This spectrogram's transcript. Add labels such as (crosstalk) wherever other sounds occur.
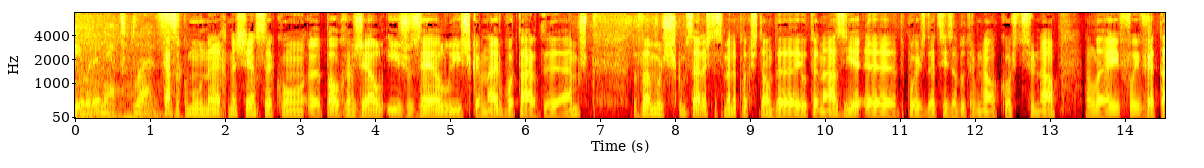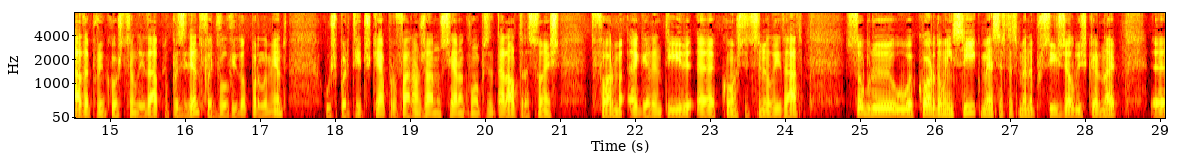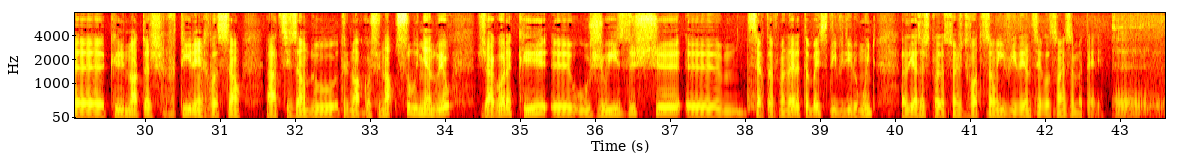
Euronet Plus. Casa Comum na Renascença com uh, Paulo Rangel e José Luís Carneiro. Boa tarde a ambos. Vamos começar esta semana pela questão da eutanásia, uh, depois da decisão do Tribunal Constitucional. A lei foi vetada por inconstitucionalidade pelo Presidente, foi devolvida ao Parlamento. Os partidos que a aprovaram já anunciaram que vão apresentar alterações de forma a garantir a constitucionalidade. Sobre o acórdão em si, começa esta semana por si, José Luís Carneiro, uh, que notas retira em relação à decisão do Tribunal Constitucional, sublinhando eu, já agora, que uh, os juízes, uh, de certa maneira, também se dividiram muito. Aliás, as declarações de voto são evidentes em relação a essa matéria.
